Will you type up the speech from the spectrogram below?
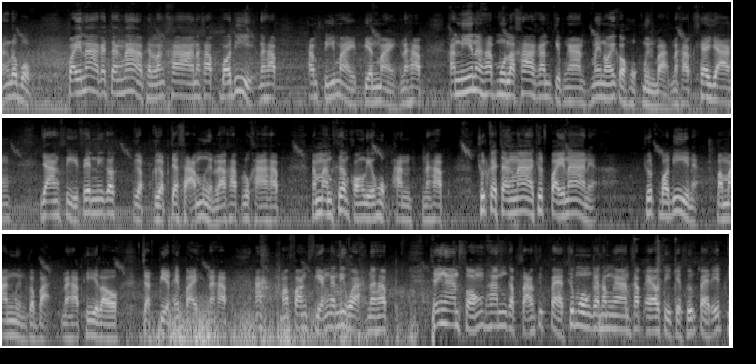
ทั้งระบบ ไฟหน้ากระจังหน้าแผ่นหลังคา นะครับ บอดี้ นะครับทำสีใหม่ เปลี่ยนใหม่ นะครับ คันนี้นะครับ มูลค่าการเก็บงานไม่น้อยกว่า 60,000 บาท นะครับ แค่ยางยาง 4 เส้นนี่ก็เกือบเกือบจะ 30,000 แล้วครับ ลูกค้าครับ น้ำมันเครื่องของเหลว 6,000 นะครับ ชุดกระจังหน้า ชุดไฟหน้าเนี่ย ชุดบอดี้เนี่ยประมาณหมื่นกว่าบาทนะครับที่เราจัดเปลี่ยนให้ไปนะครับอะมาฟังเสียงกันดีกว่านะครับ ใช้งาน 2,000 กับ 38 ชั่วโมงการทำงานครับ L4708 SP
